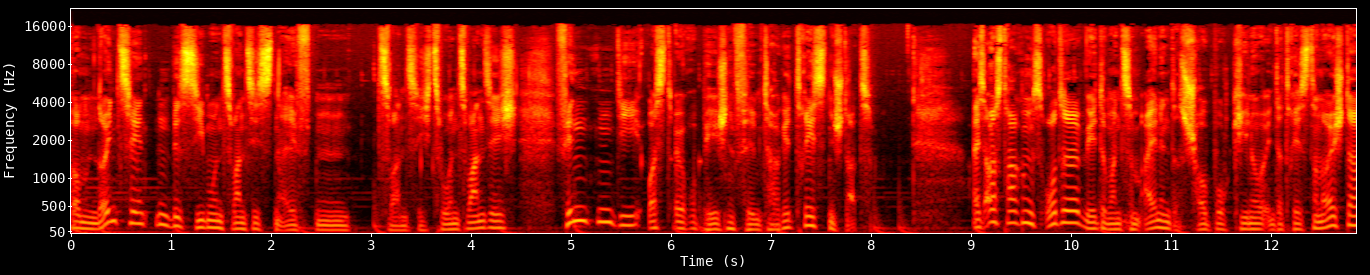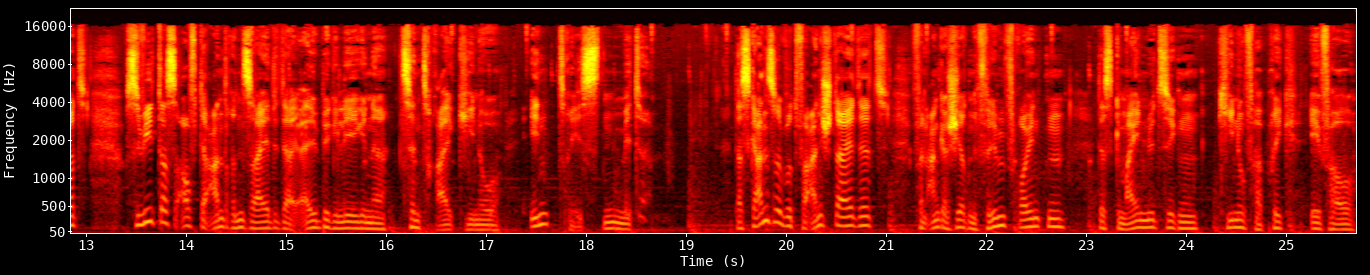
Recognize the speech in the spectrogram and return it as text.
Vom 19. bis 27.11.2022 finden die Osteuropäischen Filmtage Dresden statt. Als Austragungsorte wählte man zum einen das Schauburg-Kino in der Dresdner Neustadt sowie das auf der anderen Seite der Elbe gelegene Zentralkino in Dresden-Mitte. Das Ganze wird veranstaltet von engagierten Filmfreunden des gemeinnützigen Kinofabrik e.V.,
